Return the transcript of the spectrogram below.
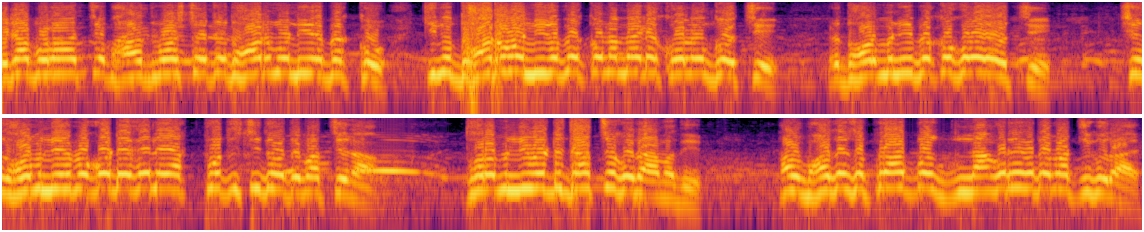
এটা বলা হচ্ছে ভারতবর্ষ হচ্ছে ধর্ম নিরপেক্ষ কিন্তু ধর্ম নিরপেক্ষ নামে একটা কলঙ্ক হচ্ছে। এটা ধর্ম নিরপেক্ষ করা হচ্ছে? সে ধর্ম নিরপেক্ষটা এখানে এক প্রতিষ্ঠিত হতে পারছে না। ধর্ম নিরপেক্ষ যাচ্ছে কোথায় আমাদের? আমার ভারতবর্ষে প্রাপ্য নাগরিকতা পাচ্ছি কোথায়?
